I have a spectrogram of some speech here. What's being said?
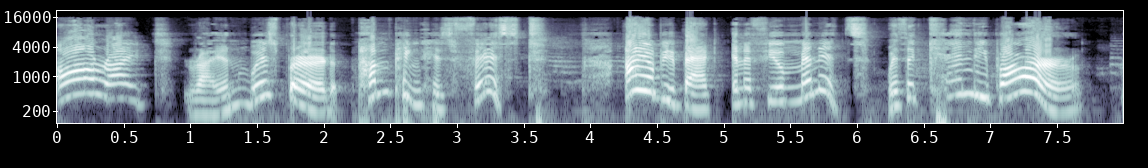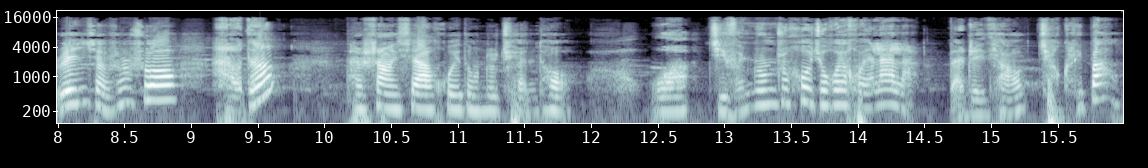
all right, Ryan whispered, pumping his fist. I'll be back in a few minutes with a candy bar. 瑞恩小声说：“好的。” 他上下挥动着拳头。我几分钟之后就会回来了，带着一条巧克力棒。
